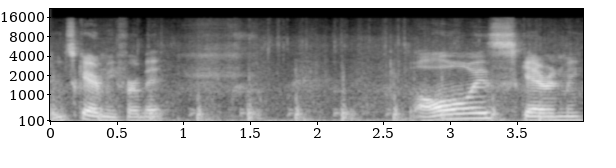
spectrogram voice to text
It scared me for a bit. Always scaring me.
